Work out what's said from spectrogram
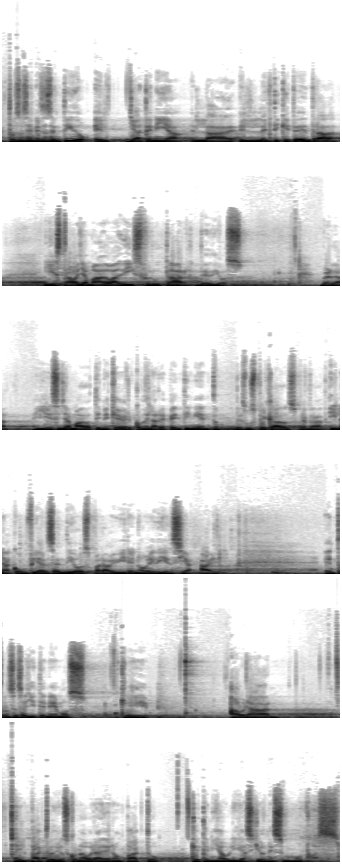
Entonces, en ese sentido, él ya tenía la, el, el tiquete de entrada y estaba llamado a disfrutar de Dios, ¿verdad? Y ese llamado tiene que ver con el arrepentimiento de sus pecados, ¿verdad? Y la confianza en Dios para vivir en obediencia a Él. Entonces allí tenemos que Abraham, el pacto de Dios con Abraham era un pacto que tenía obligaciones mutuas.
